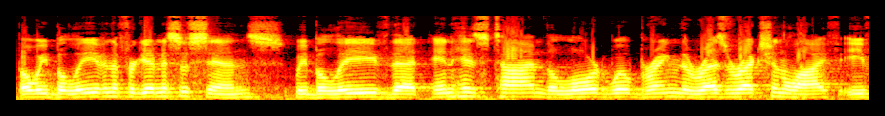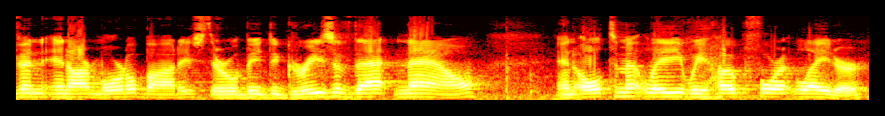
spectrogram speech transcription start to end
But we believe in the forgiveness of sins. We believe that in His time the Lord will bring the resurrection life even in our mortal bodies. There will be degrees of that now, and ultimately we hope for it later.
